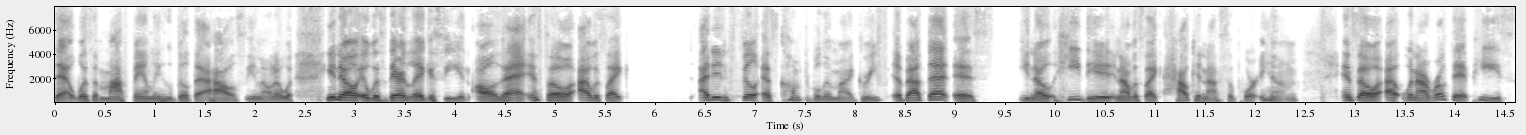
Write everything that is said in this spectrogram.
that wasn't my family who built that house you know? That was you know it was their legacy and all that. And so I was like I didn't feel as comfortable in my grief about that as you know he did. And I was like how can I support him? And so I, when I wrote that piece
